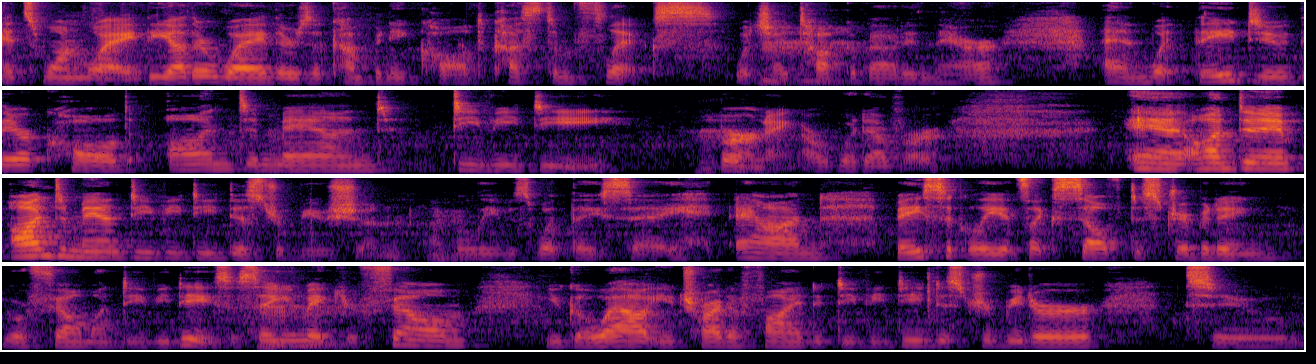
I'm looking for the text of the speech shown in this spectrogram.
it's one way. The other way, there's a company called CustomFlix, which I talk mm-hmm. about in there. And what they do, they're called on demand DVD mm-hmm. burning or whatever. And on, de- on demand DVD distribution, I mm-hmm. believe is what they say. And basically, it's like self distributing your film on DVD. So, say you make mm-hmm. your film, you go out, you try to find a DVD distributor to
